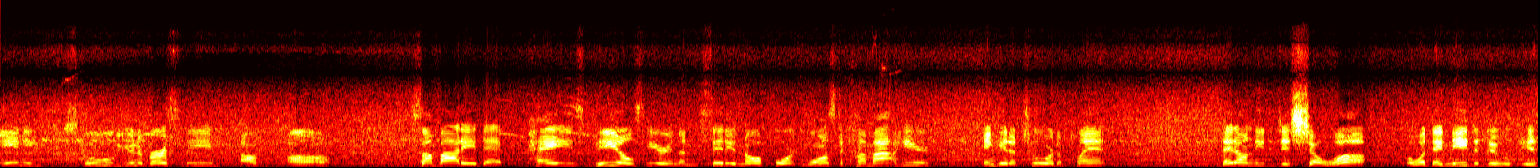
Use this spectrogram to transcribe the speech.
any school, university, uh, somebody that pays bills here in the city of Northport wants to come out here and get a tour of the plant, they don't need to just show up. But what they need to do is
